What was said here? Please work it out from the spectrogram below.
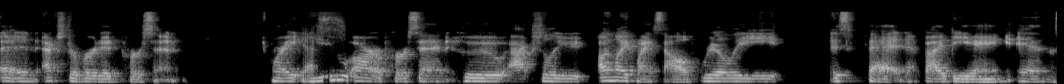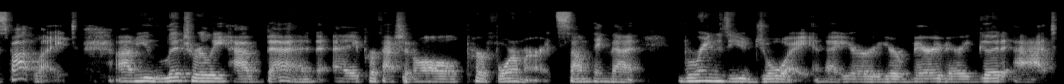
an extroverted person right? Yes. you are a person who actually unlike myself really is fed by being in the spotlight. Um, you literally have been a professional performer. It's something that brings you joy and that you're you're very very good at.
